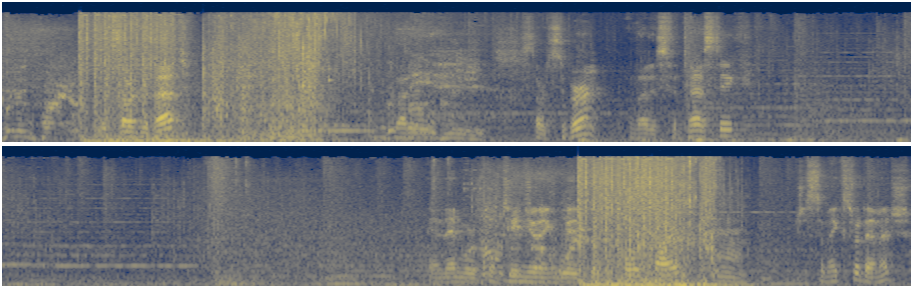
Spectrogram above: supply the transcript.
Let's start with that. Everybody starts to burn. That is fantastic. And then we're continuing with the support fire. Just some extra damage.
